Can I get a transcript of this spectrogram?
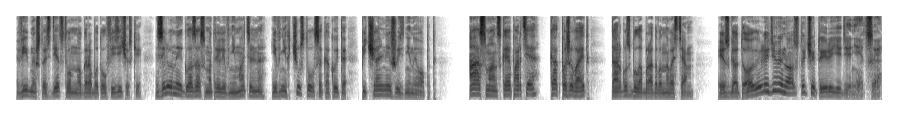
Видно, что с детства много работал физически. Зеленые глаза смотрели внимательно, и в них чувствовался какой-то печальный жизненный опыт. «А османская партия? Как поживает?» Таргус был обрадован новостям. «Изготовили девяносто четыре единицы»,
